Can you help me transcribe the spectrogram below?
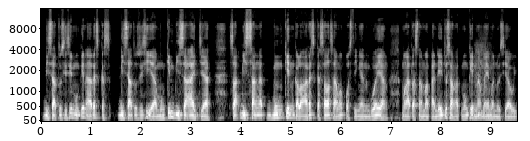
di satu sisi mungkin Ares kes- di satu sisi ya mungkin bisa aja. Sa- bisa sangat mungkin kalau Ares kesal sama postingan gua yang mengatasnamakan dia. Itu sangat mungkin namanya manusiawi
